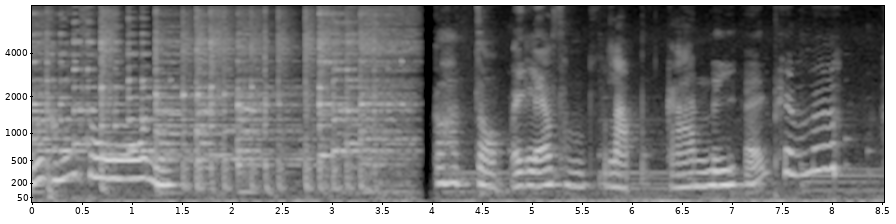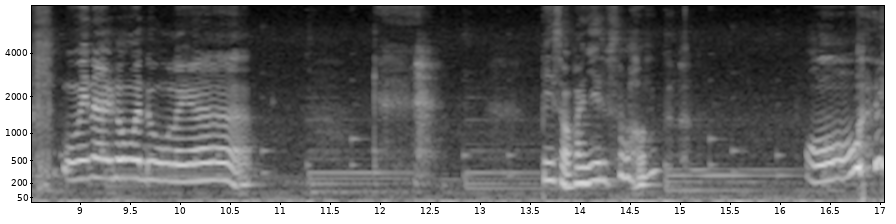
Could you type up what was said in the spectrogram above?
อุ้ย coming soon ก็จบไปแล้วสำหรับการ react trailer กูไม่น่าเข้ามาดูเลยอะ ปี 2022 โอ้ย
